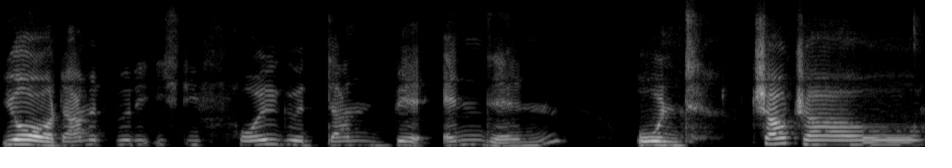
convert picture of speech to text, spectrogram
Ja, damit würde ich die Folge dann beenden. Und ciao, ciao.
